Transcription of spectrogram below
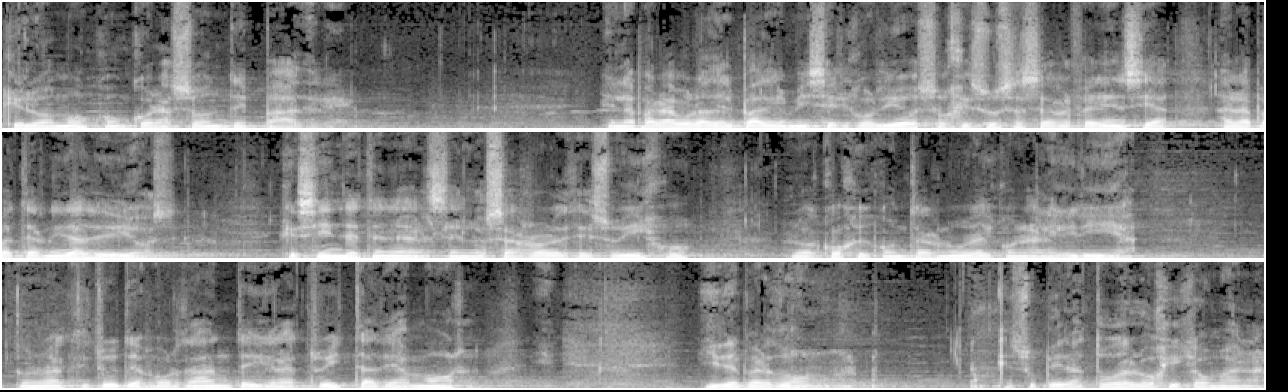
que lo amó con corazón de padre. En la parábola del Padre Misericordioso Jesús hace referencia a la paternidad de Dios, que sin detenerse en los errores de su Hijo, lo acoge con ternura y con alegría, con una actitud desbordante y gratuita de amor y de perdón que supera toda lógica humana.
